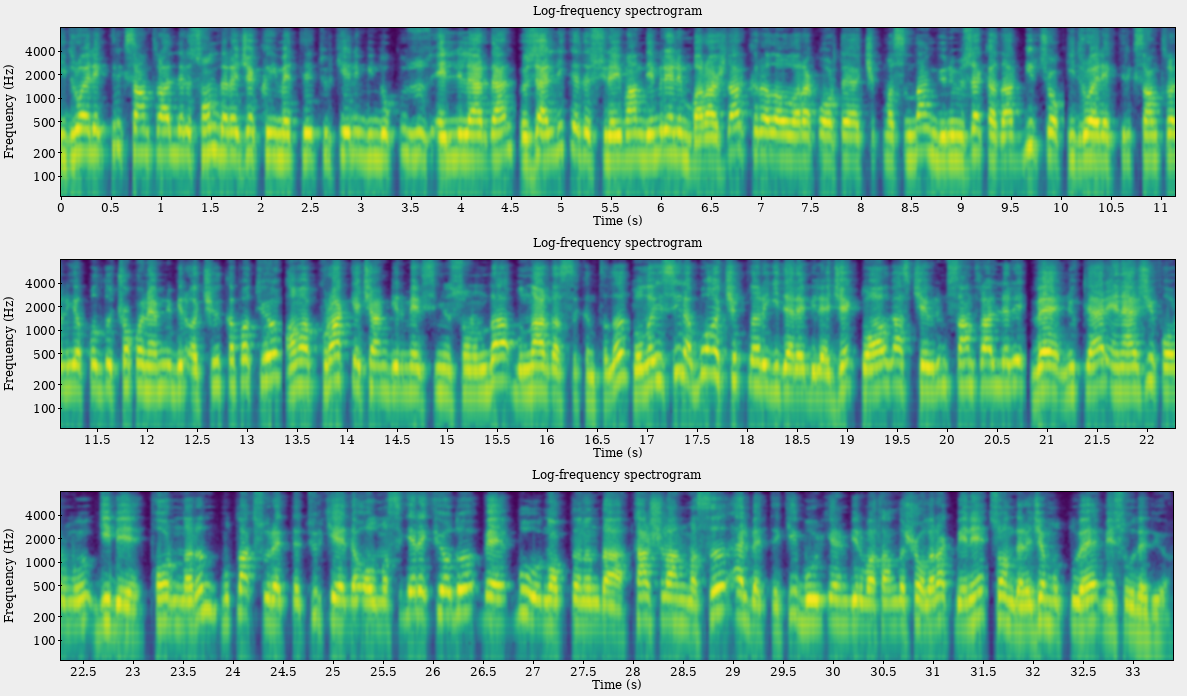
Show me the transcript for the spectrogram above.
Hidroelektrik santralleri son derece kıymetli. Türkiye'nin 1950'lerden özellikle de Süleyman Demirel'in barajlar kralı olarak ortaya çıkmasından günümüze kadar birçok hidroelektrik santrali yapıldı. Çok önemli bir açığı kapatıyor. Ama kurak geçen bir mevsimin sonunda bunlar da sıkıntılı. Dolayısıyla bu açıkları giderebilecek doğalgaz çevrim santralleri ve nükleer enerji formu gibi formların mutlak surette Türkiye'de olması gerekiyordu ve bu noktanın da karşılanması elbette ki bu ülkenin bir vatandaşı olarak beni son derece mutlu ve mesut ediyor.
